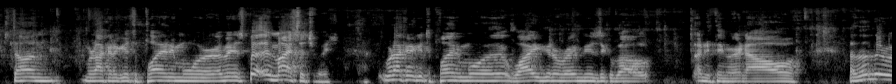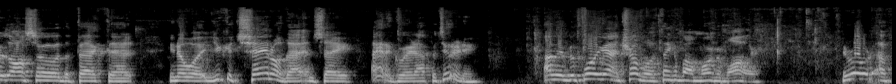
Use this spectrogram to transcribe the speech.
it's done. We're not going to get to play anymore." I mean, it's in my situation, we're not going to get to play anymore. Why are you going to write music about anything right now? And then there was also the fact that you know what, you could channel that and say, "I had a great opportunity." I mean, before he got in trouble, think about Morgan Wallen. He wrote a,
